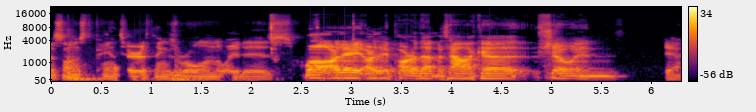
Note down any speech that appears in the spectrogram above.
As long as the Pantera thing's rolling the way it is. Well, are they are they part of that Metallica show in? Yeah.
